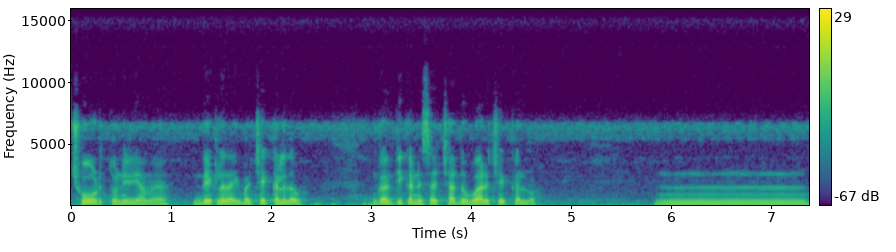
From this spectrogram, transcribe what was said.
छोड़ तो नहीं दिया मैंने। देख लेता एक बार चेक कर लेता हूँ। गलती करने से अच्छा दोबारा चेक कर लो। हम्म,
